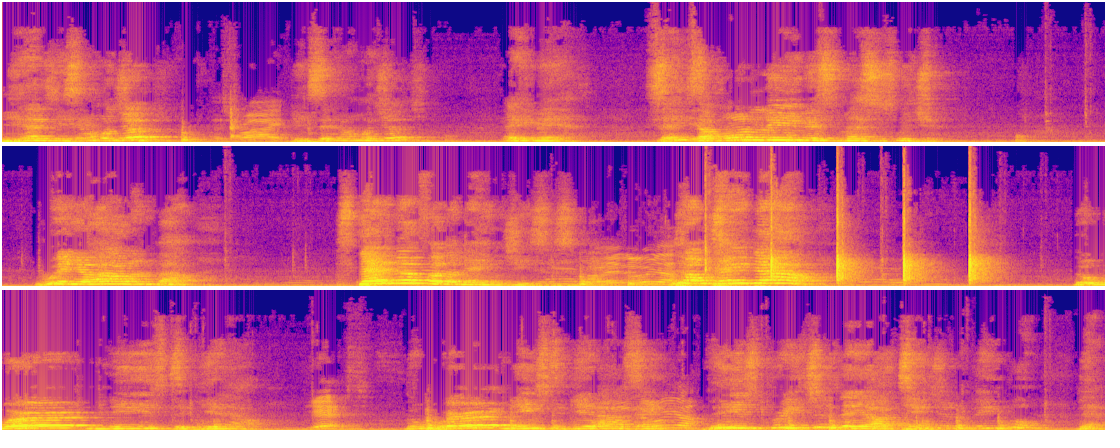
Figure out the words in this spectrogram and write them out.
He has, he said, I'm going to judge you. That's right. He said, I'm going to judge you. Amen. Saints, I want to leave this message with you. When you're out and about, stand up for the name of Jesus. Hallelujah. Don't take down. The word needs to get out. The word needs to get out. Say, these preachers, they are teaching the people that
